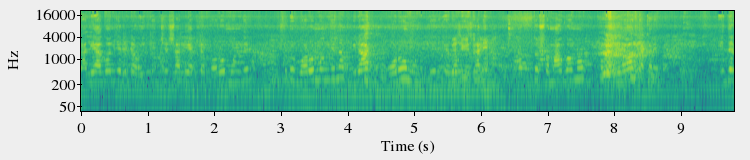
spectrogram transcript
কালিয়াগঞ্জের এটা ঐতিহ্যশালী একটা বড় মন্দির। শুধু বড় মন্দির না বিরাট বড় মন্দির এবং এখানে ভক্ত সমাগমও খুব বৃহৎ আকারে এদের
